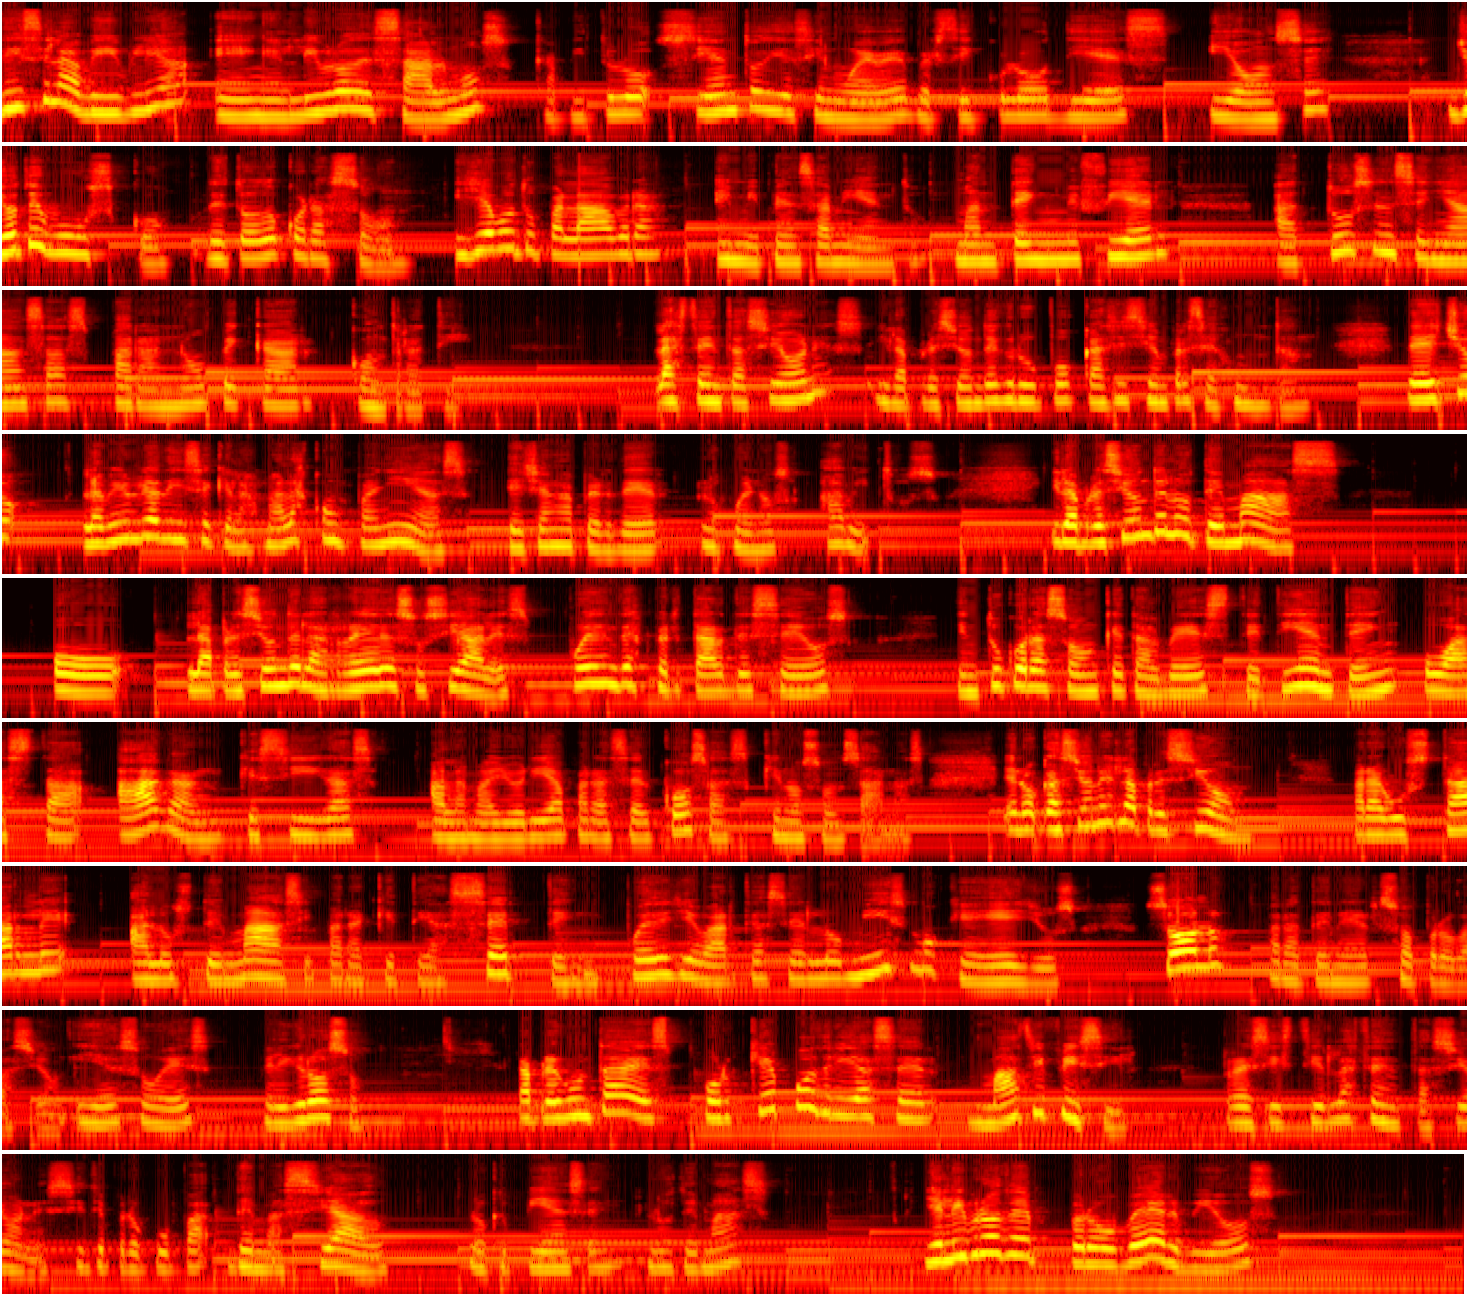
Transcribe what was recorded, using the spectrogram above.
Dice la Biblia en el libro de Salmos, capítulo 119, versículo 10 y 11, Yo te busco de todo corazón y llevo tu palabra en mi pensamiento. Manténme fiel a tus enseñanzas para no pecar contra ti. Las tentaciones y la presión de grupo casi siempre se juntan. De hecho, la Biblia dice que las malas compañías echan a perder los buenos hábitos. Y la presión de los demás o la presión de las redes sociales pueden despertar deseos en tu corazón que tal vez te tienten o hasta hagan que sigas a la mayoría para hacer cosas que no son sanas. En ocasiones la presión para gustarle a los demás y para que te acepten puede llevarte a hacer lo mismo que ellos, solo para tener su aprobación. Y eso es peligroso. La pregunta es, ¿por qué podría ser más difícil resistir las tentaciones si te preocupa demasiado lo que piensen los demás. Y el libro de Proverbios,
